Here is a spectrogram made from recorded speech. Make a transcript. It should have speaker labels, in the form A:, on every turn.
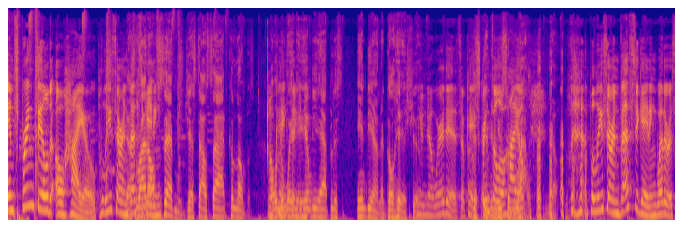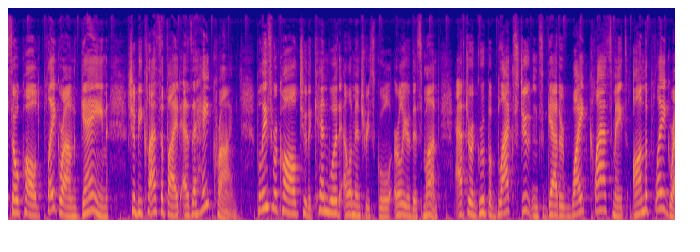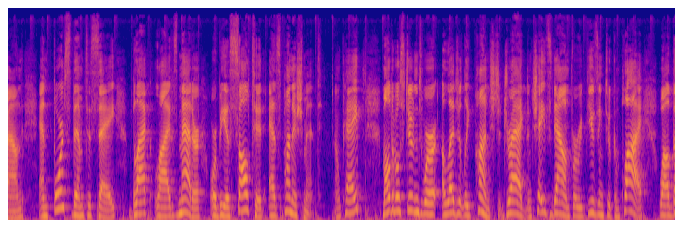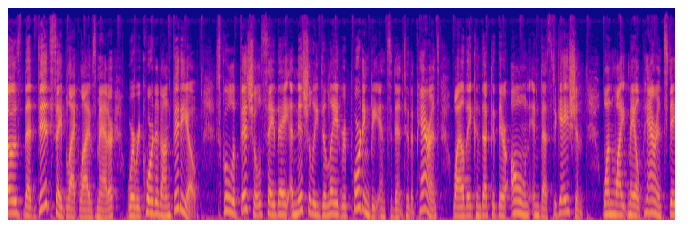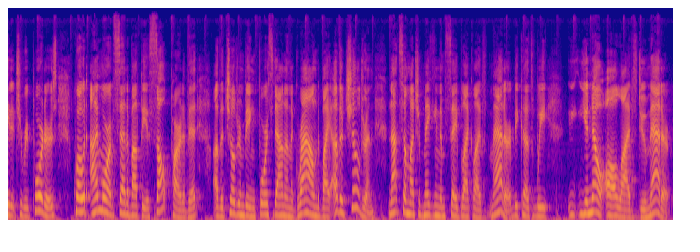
A: In Springfield, Ohio, police are investigating.
B: That's right off 70, just outside Columbus, on the way
A: so
B: to
A: you know-
B: Indianapolis, Indiana. Go ahead, Shirley.
A: You know where it is. Okay, Springfield, Ohio. Police are investigating whether a so called playground game should be classified as a hate crime. Police were called to the Kenwood Elementary School earlier this month after a group of black students gathered white classmates on the playground and forced them to say Black Lives Matter or be assaulted as punishment. Okay? Multiple students were allegedly punched, dragged, and chased down for refusing to comply, while those that did say Black Lives Matter were recorded on video. School officials say they initially delayed reporting the incident to the parents while they conducted their own investigation. One white male parent stated to reporters, quote, I'm more upset about the assault part of it, of the children being forced down on the ground by other children, not so much of making them say Black Lives Matter, because we, you know, all lives do matter.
